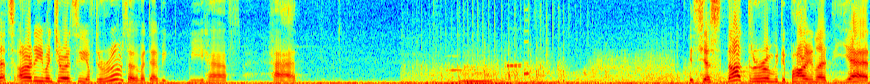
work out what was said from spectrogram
That's already majority of the rooms that we, we have had. It's just not the room with the power inlet yet.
